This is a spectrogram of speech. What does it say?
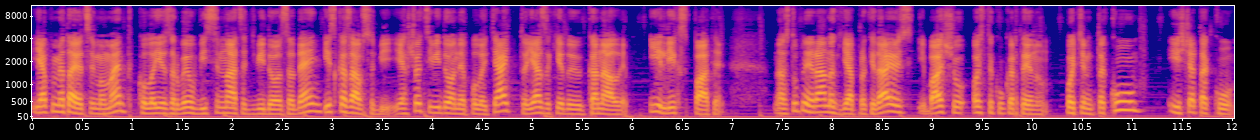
Я пам'ятаю цей момент, коли я зробив 18 відео за день і сказав собі: якщо ці відео не полетять, то я закидую канали і ліг спати. Наступний ранок я прокидаюсь і бачу ось таку картину. Потім таку і ще таку.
